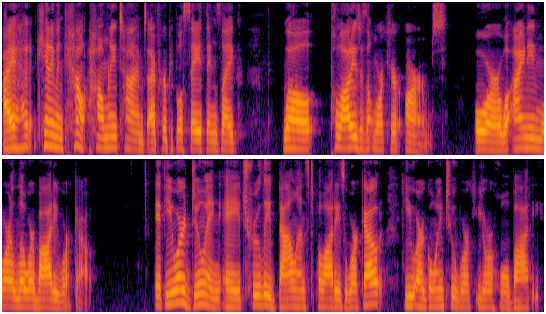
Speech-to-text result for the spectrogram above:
I can't even count how many times I've heard people say things like, well, Pilates doesn't work your arms or, well, I need more lower body workout. If you are doing a truly balanced Pilates workout, you are going to work your whole body.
